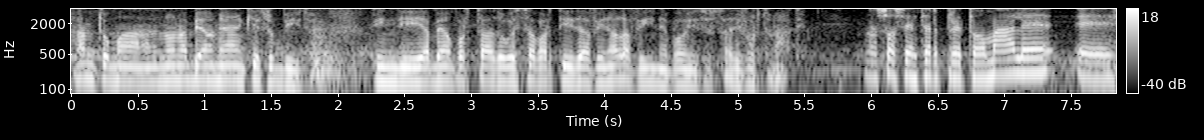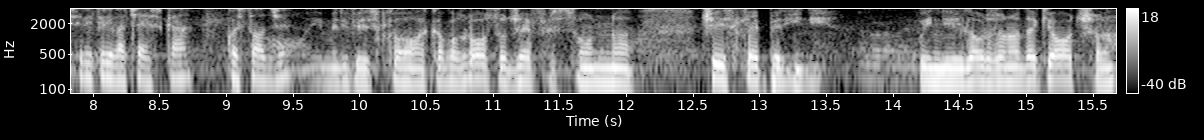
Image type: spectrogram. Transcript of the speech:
tanto, ma non abbiamo neanche subito, quindi abbiamo portato questa partita fino alla fine, poi sono stati fortunati. Non so se interpreto male, eh, si riferiva a Cesca quest'oggi? No, io mi riferisco a Capogrosso, Jefferson, Cesca e Perini, quindi loro sono da chiocciola,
